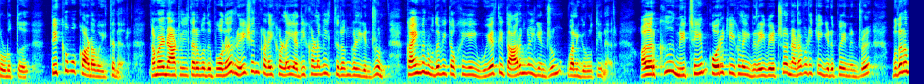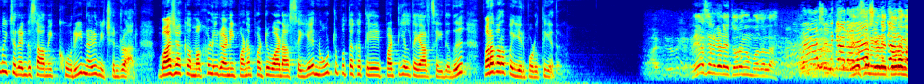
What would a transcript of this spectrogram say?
தொடுத்து திக்குமுக்காட வைத்தனர். தமிழ்நாட்டில் தருவது போல ரேஷன் கடைகளை அதிக அளவில் திறங்கள் என்றும் கைமன் உதவித்தொகையை உயர்த்தி தாருங்கள் என்றும் வலியுறுத்தினர். அதற்கு நிச்சயம் கோரிக்கைகளை நிறைவேற்ற நடவடிக்கை எடுப்பேன் என்று முதலமைச்சர் ரங்கசாமி கூறி நழுவிச் சென்றார். பாஜக மகளிர் அணி பணப்பட்டுவாடா செய்ய நோட்டு புத்தகத்தில் பட்டியல் தயார் செய்தது பரபரப்பை ஏற்படுத்தியது. ரேஷன் கடை தொடங்க முதல்ல. ரேஷன் கடை திறங்க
